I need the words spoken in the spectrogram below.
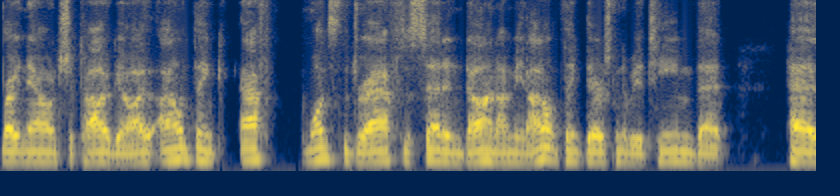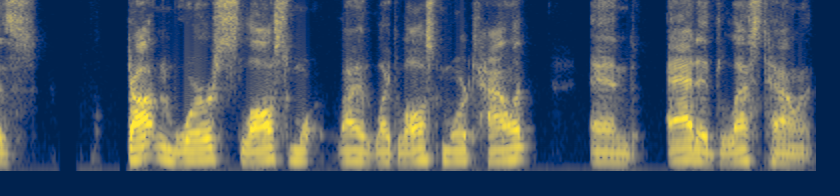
right now in Chicago. I, I don't think after once the draft is said and done, I mean, I don't think there's going to be a team that has gotten worse, lost more, like lost more talent, and added less talent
